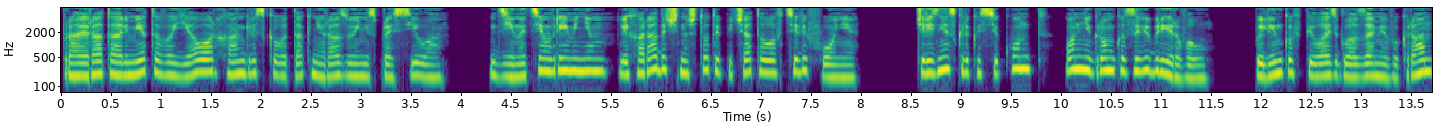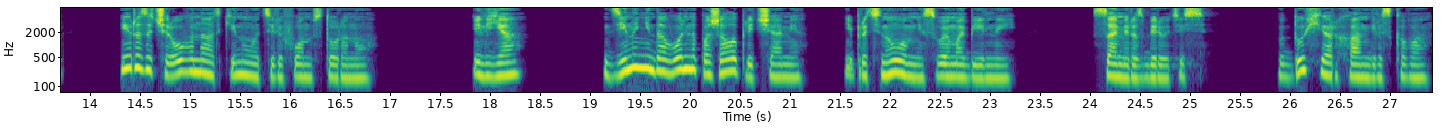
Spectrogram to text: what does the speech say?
Про Айрата Альметова я у Архангельского так ни разу и не спросила. Дина тем временем лихорадочно что-то печатала в телефоне. Через несколько секунд он негромко завибрировал. Пылинка впилась глазами в экран и разочарованно откинула телефон в сторону. «Илья?» Дина недовольно пожала плечами и протянула мне свой мобильный. Сами разберетесь. В духе Архангельского.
